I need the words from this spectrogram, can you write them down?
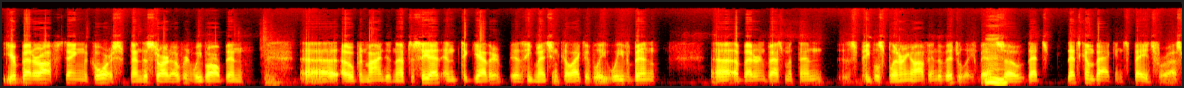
you're better off staying the course than to start over. And we've all been uh, open minded enough to see that. And together, as he mentioned, collectively, we've been uh, a better investment than people splintering off individually, and mm. so that's that's come back in spades for us,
